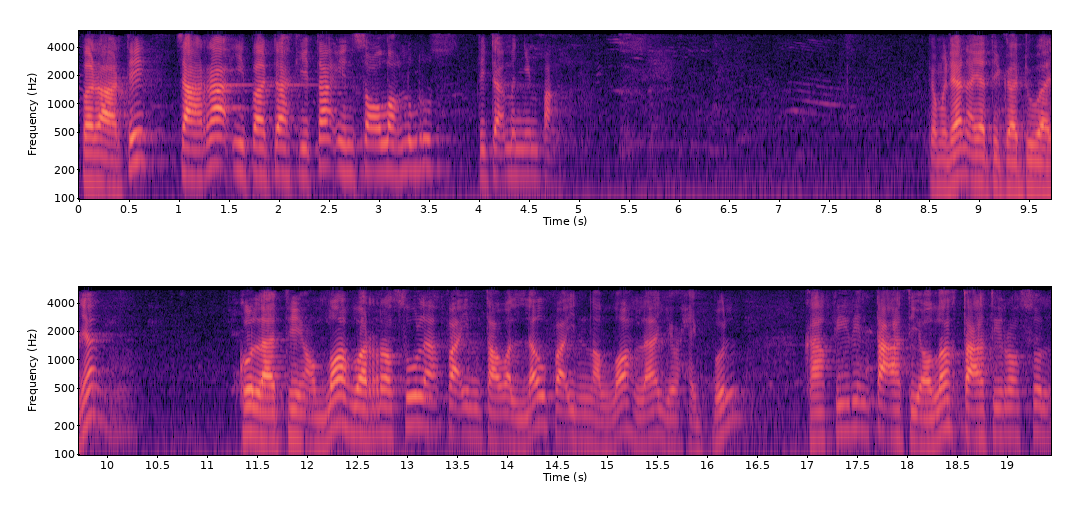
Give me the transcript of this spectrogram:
berarti cara ibadah kita insya Allah lurus, tidak menyimpang. Kemudian ayat 32-nya Qul Allah war rasula fa in tawallau fa Allah la yuhibbul kafirin taati Allah taati Rasul.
